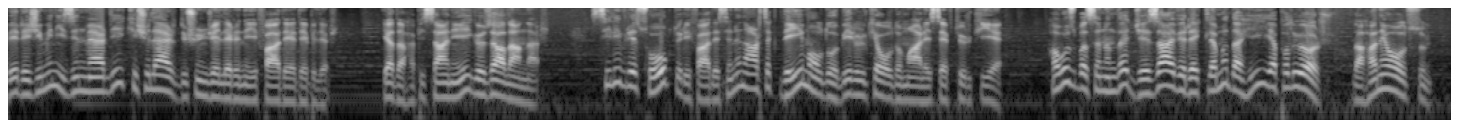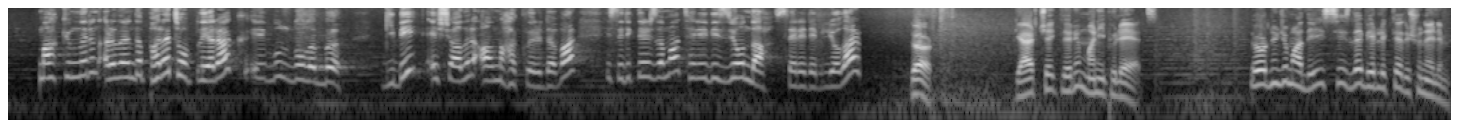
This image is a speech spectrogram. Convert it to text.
ve rejimin izin verdiği kişiler düşüncelerini ifade edebilir. Ya da hapishaneyi göze alanlar. Silivri soğuktur ifadesinin artık deyim olduğu bir ülke oldu maalesef Türkiye. Havuz basınında cezaevi reklamı dahi yapılıyor. Daha ne olsun? Mahkumların aralarında para toplayarak e, buzdolabı gibi eşyaları alma hakları da var. İstedikleri zaman televizyon da seyredebiliyorlar. 4. Gerçekleri manipüle et. Dördüncü maddeyi sizle birlikte düşünelim.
